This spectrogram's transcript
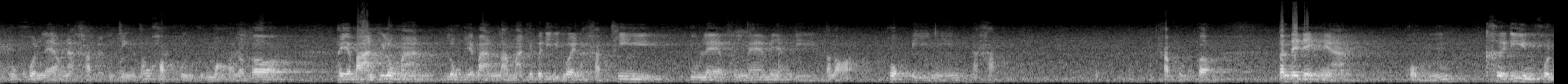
กทุกคนแล้วนะครับ จริง ๆ ต้องขอบคุณคุณหมอแล้วก็พยาบาลที่โรงพยาบาลโรงพยาบาลรามาธิบดีด้วยนะครับ ที่ดูแลคุณแม่ไม่อย่างดีตลอด 6 ปีนี้นะครับ ครับผมก็ตั้งแต่เด็กเนี่ย ผม เคยได้ยินคน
